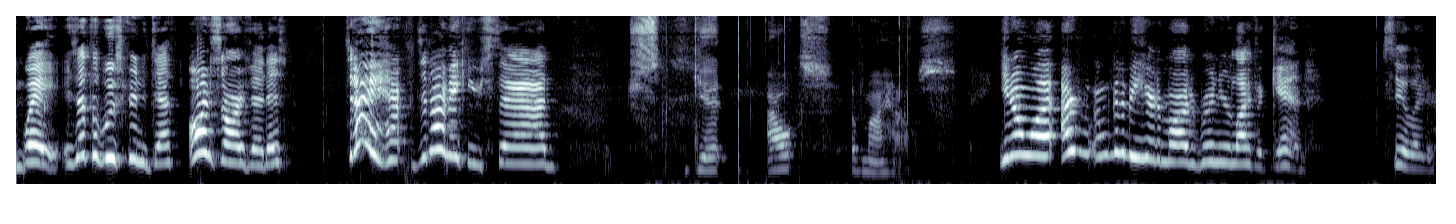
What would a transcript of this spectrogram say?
Wait, is that the blue screen of death? Oh, I'm sorry if it is. Did I did I make you sad? Get out of my house. You know what? I, I'm gonna be here tomorrow to ruin your life again. See you later.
